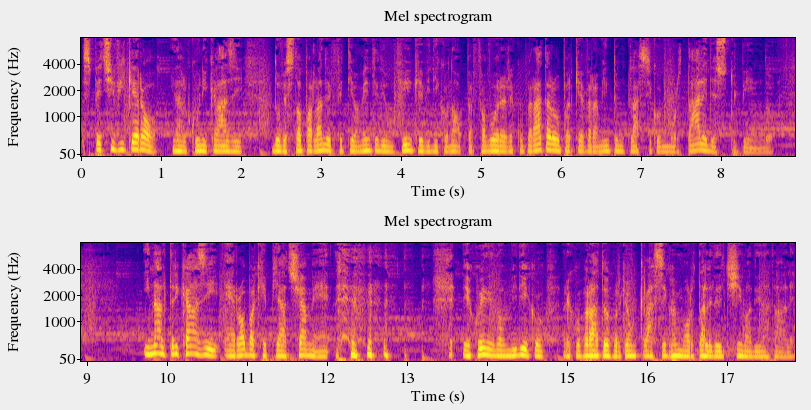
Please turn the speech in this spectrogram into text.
specificherò in alcuni casi dove sto parlando effettivamente di un film che vi dico no, per favore recuperatelo perché è veramente un classico immortale ed è stupendo. In altri casi è roba che piace a me e quindi non vi dico recuperatelo perché è un classico immortale del cima di Natale.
